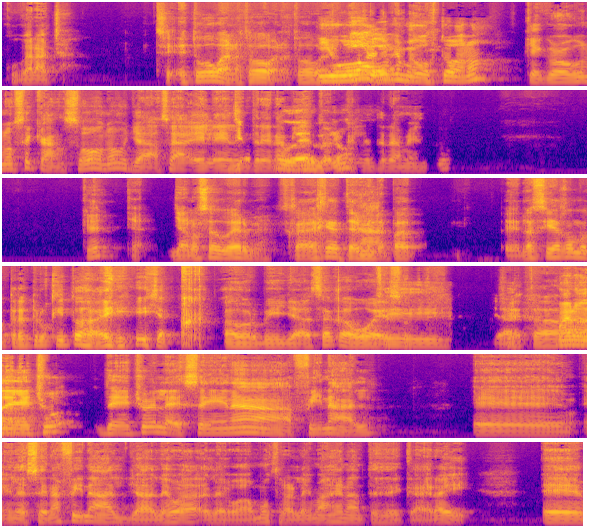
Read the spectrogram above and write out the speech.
cucaracha. Sí, estuvo bueno, estuvo bueno, estuvo bueno. Y hubo algo que me gustó, ¿no? Que Grogu no se cansó, ¿no? Ya, o sea, el, el entrenamiento, ¿no? el entrenamiento. ¿Qué? Ya, ya no se duerme. Cada vez que termina, él hacía como tres truquitos ahí y ya a dormir, ya se acabó eso. Sí. Bueno, de hecho, de hecho, en la escena final, eh, en la escena final, ya les voy, a, les voy, a, mostrar la imagen antes de caer ahí. Eh,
